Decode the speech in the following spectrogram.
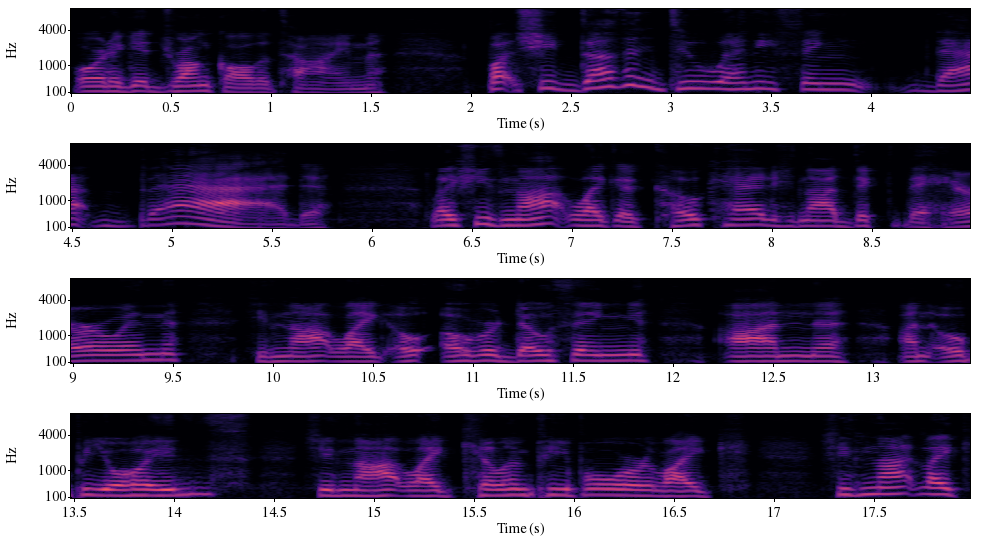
or to get drunk all the time. But she doesn't do anything that bad. Like she's not like a cokehead, she's not addicted to heroin, she's not like overdosing on on opioids. She's not like killing people or like she's not like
